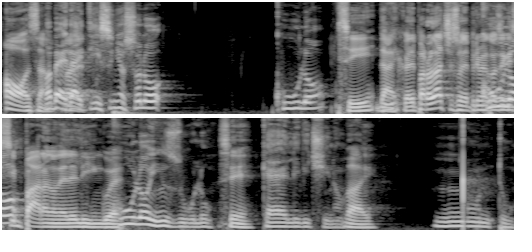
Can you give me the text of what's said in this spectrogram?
osa. Vabbè, dai, ti insegno solo culo, Sì, dai, quelle parolacce sono le prime cose Culo- che si imparano nelle lingue. culo in Zulu, Sì, che è lì vicino. vai. Muntu.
